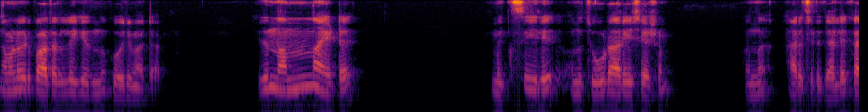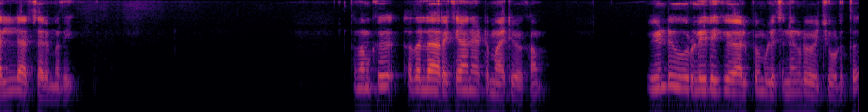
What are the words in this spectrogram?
നമ്മളൊരു പാത്രത്തിലേക്ക് ഇതൊന്ന് കോരി മാറ്റാം. ഇത് നന്നായിട്ട് മിക്സിയിൽ ഒന്ന് ചൂടാറിയ ശേഷം ഒന്ന് അരച്ചെടുക്കുക. അല്ലെങ്കിൽ കല്ലിൽ അരച്ചാലും മതി. അപ്പം നമുക്ക് അതെല്ലാം അരയ്ക്കാനായിട്ട് മാറ്റി വെക്കാം. വീണ്ടും ഉരുളിയിലേക്ക് അല്പം വെളിച്ചെണ്ണ കൂടി ഒഴിച്ചു കൊടുത്ത്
